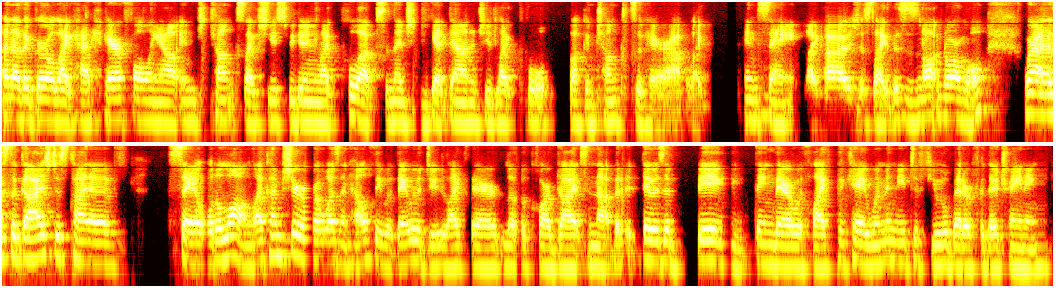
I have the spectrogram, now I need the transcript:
another girl like had hair falling out in chunks. Like she used to be doing like pull ups and then she'd get down and she'd like pull fucking chunks of hair out, like insane. Like I was just like, this is not normal. Whereas the guys just kind of sailed along. Like I'm sure it wasn't healthy what they would do, like their low carb diets and that, but it, there was a big thing there with like, okay, women need to fuel better for their training.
